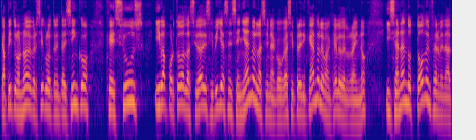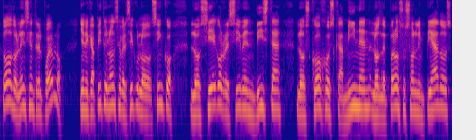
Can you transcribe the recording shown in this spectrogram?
Capítulo 9, versículo 35, Jesús iba por todas las ciudades y villas enseñando en las sinagogas y predicando el Evangelio del reino y sanando toda enfermedad, toda dolencia entre el pueblo. Y en el capítulo 11, versículo 5, los ciegos reciben vista, los cojos caminan, los leprosos son limpiados,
